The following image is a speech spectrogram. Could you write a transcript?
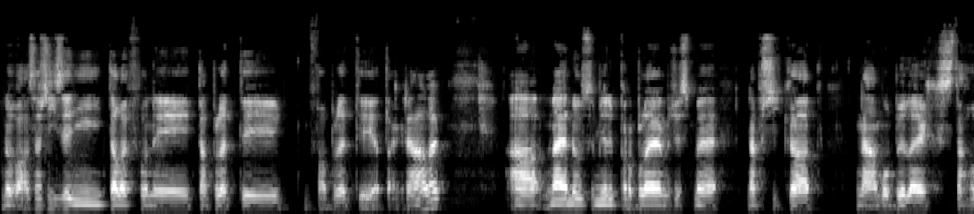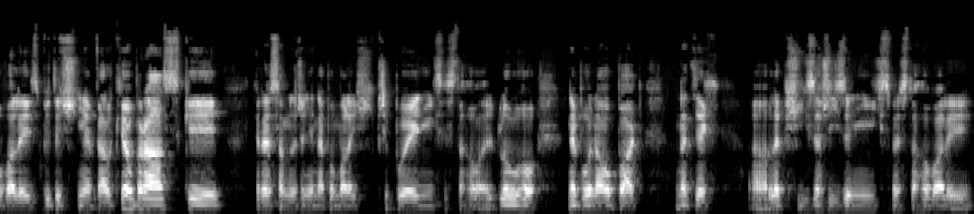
nová zařízení, telefony, tablety, fablety a tak dále. A najednou jsme měli problém, že jsme například na mobilech stahovali zbytečně velké obrázky, které samozřejmě na pomalejších připojeních se stahovaly dlouho, nebo naopak na těch eh, lepších zařízeních jsme stahovali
